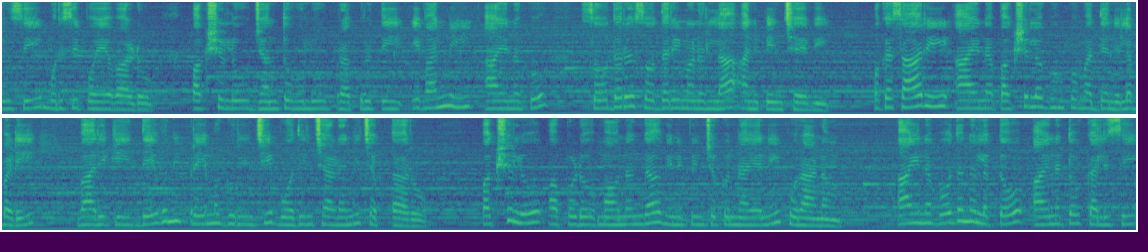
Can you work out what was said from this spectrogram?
చూసి మురిసిపోయేవాడు. పక్షులు జంతువులు ప్రకృతి ఇవన్నీ ఆయనకు సోదర సోదరిమణుల్లా అనిపించేవి. ఒకసారి ఆయన పక్షుల గుంపు మధ్య నిలబడి వారికి దేవుని ప్రేమ గురించి బోధించాడని చెప్తారు. పక్షులు అప్పుడు మౌనంగా వినిపించుకున్నాయని పురాణం. ఆయన బోధనలతో ఆయనతో కలిసి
